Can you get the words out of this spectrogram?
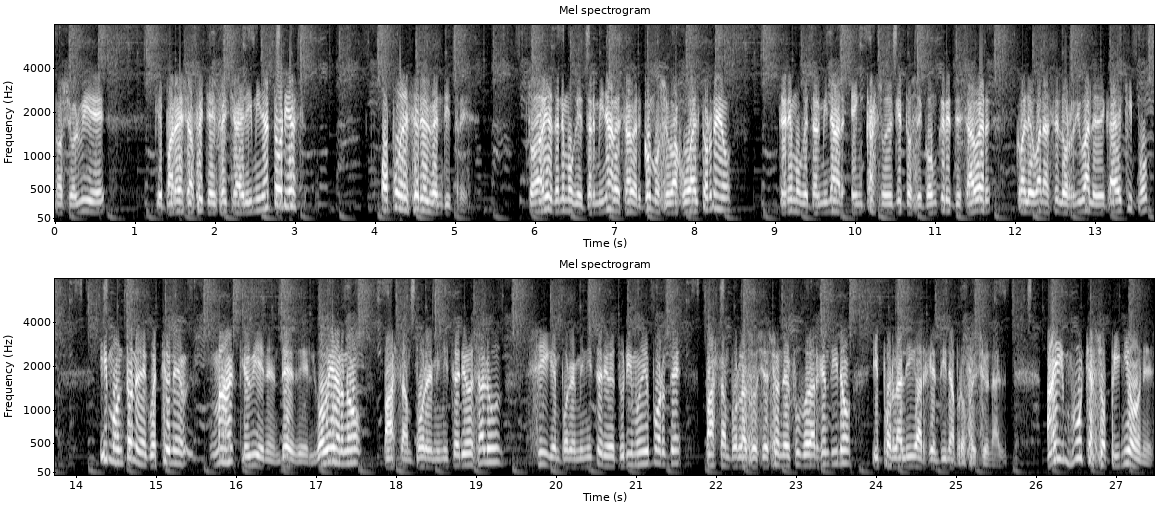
no se olvide que para esa fecha hay fecha de eliminatorias, o puede ser el 23. Todavía tenemos que terminar de saber cómo se va a jugar el torneo, tenemos que terminar, en caso de que esto se concrete, saber cuáles van a ser los rivales de cada equipo, y montones de cuestiones más que vienen desde el gobierno, pasan por el Ministerio de Salud, siguen por el Ministerio de Turismo y Deporte, pasan por la Asociación del Fútbol Argentino y por la Liga Argentina Profesional. Hay muchas opiniones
